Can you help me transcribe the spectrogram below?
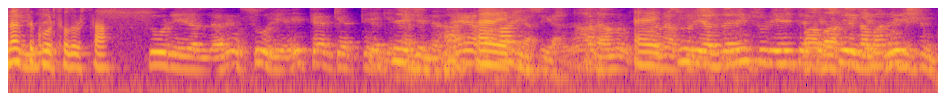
nasıl Şimdi- kurtulursa. Suriyelilerin Suriye'yi terk ettiği Ettiği gibi. gibi, ha. Neye Evet. Aynısı yani? işte. Adamın Evet. anası, Suriyelilerin Suriye'yi terk babası ettiği zamanı gitmiş, düşün.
